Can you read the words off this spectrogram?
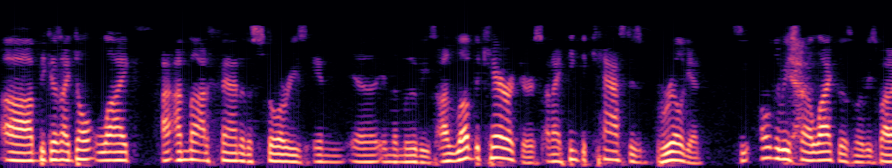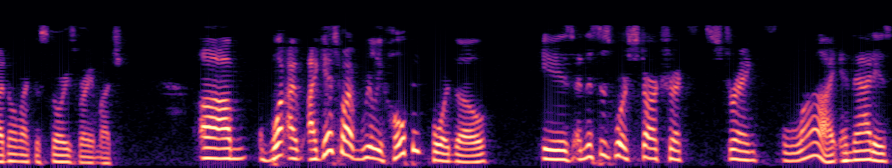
Uh, because I don't like, I, I'm not a fan of the stories in uh, in the movies. I love the characters, and I think the cast is brilliant. It's the only reason Yeah. I like those movies, but I don't like the stories very much. Um, what I, I guess what I'm really hoping for though is, and this is where Star Trek's strengths lie, and that is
